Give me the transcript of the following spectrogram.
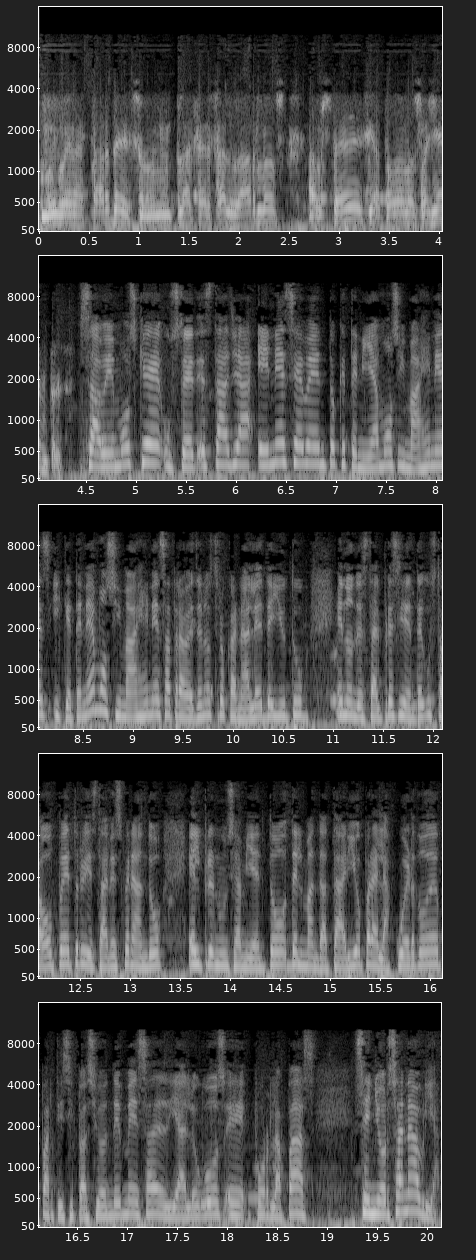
Muy buenas tardes, un placer saludarlos a ustedes y a todos los oyentes. Sabemos que usted está ya en ese evento que teníamos imágenes y que tenemos imágenes a través de nuestro canal de YouTube en donde está el presidente Gustavo Petro y están esperando el pronunciamiento del mandatario para el acuerdo de participación de mesa de diálogos eh, por la paz. Señor Sanabria,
